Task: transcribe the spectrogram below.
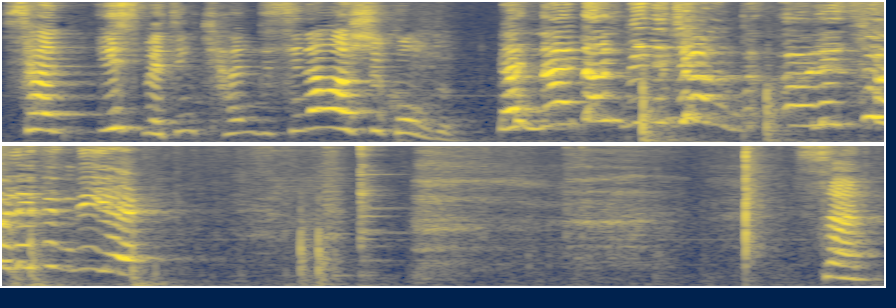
Sen İsmet'in kendisine aşık oldun. Ben nereden bileceğim öyle söyledin diye? Sen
